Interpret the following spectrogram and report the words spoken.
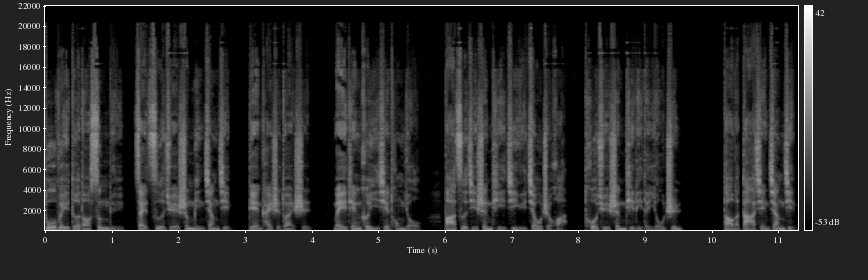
多位得道僧侣在自觉生命将近，便开始断食，每天喝一些桐油，把自己身体给予胶质化，脱去身体里的油脂。到了大限将近。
